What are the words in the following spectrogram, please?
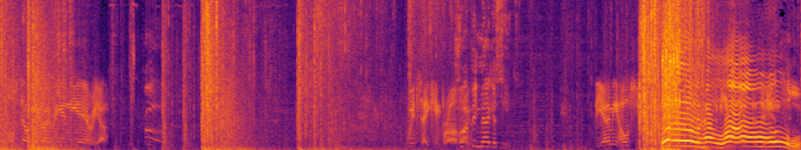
Hostile UAV in the area. We're taking Bravo. Magazines! The enemy holds two. Whoa, hello!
